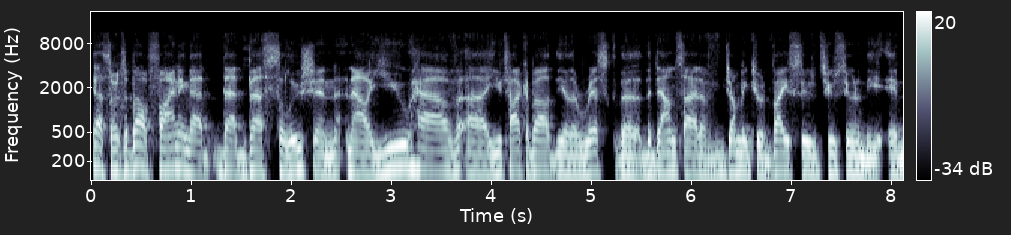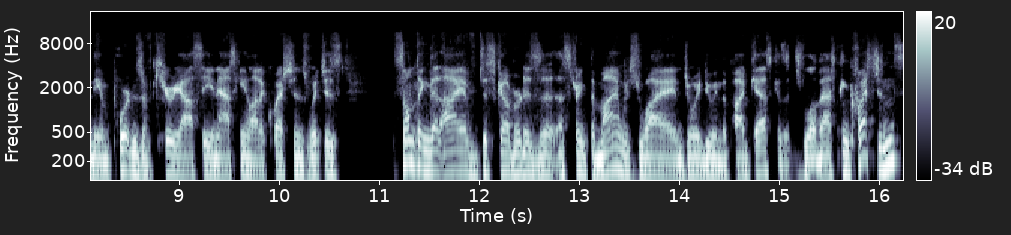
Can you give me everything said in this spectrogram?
Yeah, so it's about finding that that best solution. Now you have uh, you talk about you know the risk, the the downside of jumping to advice too, too soon, and the in the importance of curiosity and asking a lot of questions, which is something that I have discovered as a, a strength of mine, which is why I enjoy doing the podcast because I just love asking questions.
